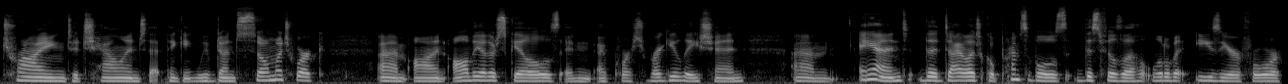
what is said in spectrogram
trying to challenge that thinking. We've done so much work um, on all the other skills, and of course, regulation. Um, and the dialectical principles, this feels a little bit easier for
